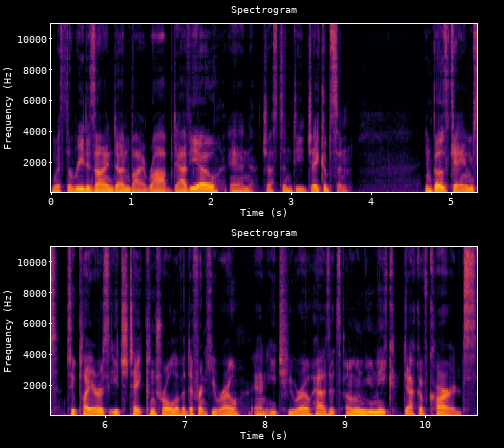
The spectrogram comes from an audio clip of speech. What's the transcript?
with the redesign done by Rob Daviau and Justin D. Jacobson. In both games, two players each take control of a different hero, and each hero has its own unique deck of cards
